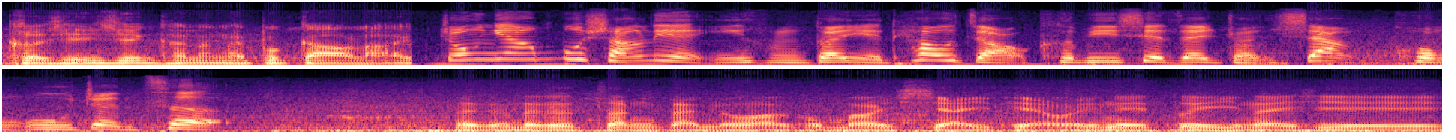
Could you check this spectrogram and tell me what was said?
可行性可能还不高了。中央不赏脸，银行端也跳脚，柯批现在转向空屋政策。那个那个账单的话，恐怕会吓一跳，因为对于那些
